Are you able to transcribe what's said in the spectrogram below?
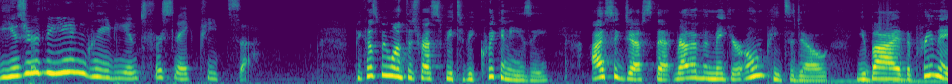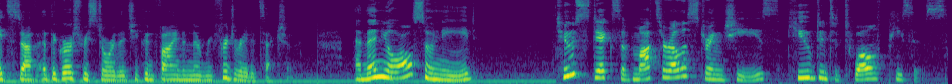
These are the ingredients for snake pizza. Because we want this recipe to be quick and easy, I suggest that rather than make your own pizza dough, you buy the pre made stuff at the grocery store that you can find in the refrigerated section. And then you'll also need two sticks of mozzarella string cheese cubed into 12 pieces,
